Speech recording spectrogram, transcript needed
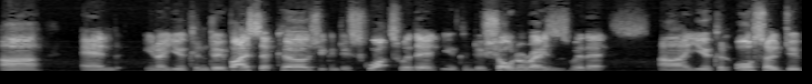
Uh and you know you can do bicep curls, you can do squats with it, you can do shoulder raises with it. Uh, you can also do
